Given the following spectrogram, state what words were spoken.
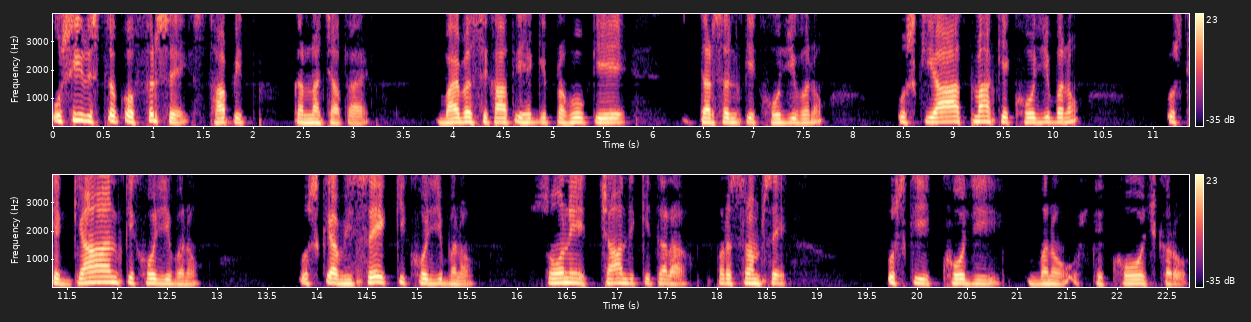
उसी रिश्ते को फिर से स्थापित करना चाहता है। बाइबल सिखाती है कि प्रभु के दर्शन की खोजी बनो, उसकी आत्मा के खोजी बनो, उसके ज्ञान की खोजी बनो, उसके अभिषेक की खोजी बनो, सोने चाँद की तरह परिश्रम से उसकी खोजी बनो, उसकी खोज करो।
